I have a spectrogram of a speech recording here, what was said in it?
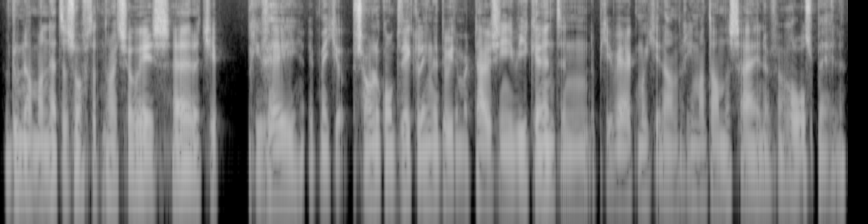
We doen allemaal net alsof dat nooit zo is. Hè? Dat je privé, met je persoonlijke ontwikkeling, dat doe je dan maar thuis in je weekend. En op je werk moet je dan weer iemand anders zijn of een rol spelen.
